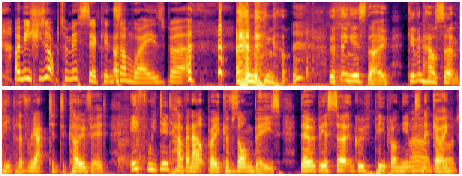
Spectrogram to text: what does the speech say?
I mean, she's optimistic in some ways, but And then the thing is, though, given how certain people have reacted to COVID, if we did have an outbreak of zombies, there would be a certain group of people on the oh, internet Oh, going, God.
